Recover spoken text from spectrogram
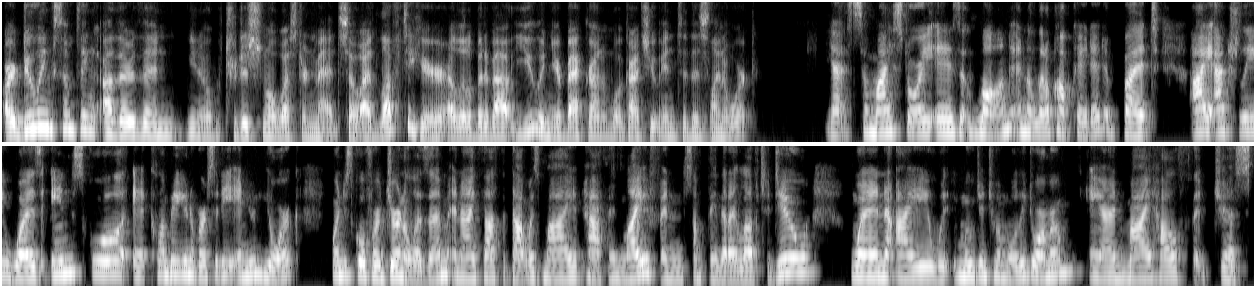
are doing something other than, you know, traditional Western med. So I'd love to hear a little bit about you and your background and what got you into this line of work. Yes. So my story is long and a little complicated, but I actually was in school at Columbia University in New York, going to school for journalism. And I thought that that was my path in life and something that I love to do. When I w- moved into a moldy dorm room and my health just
